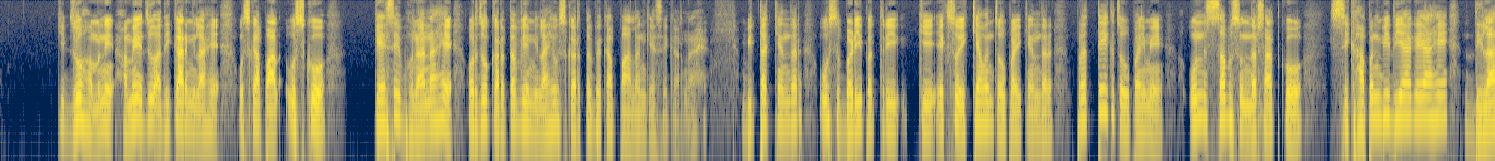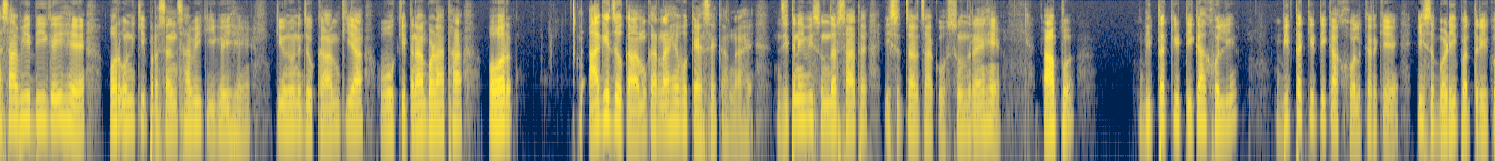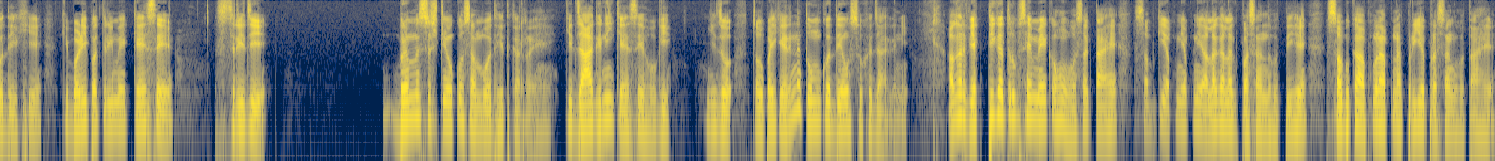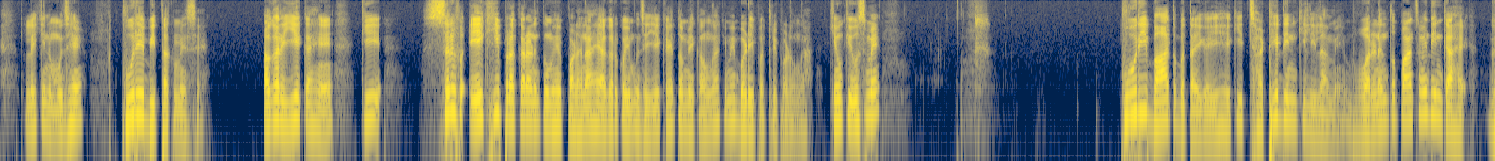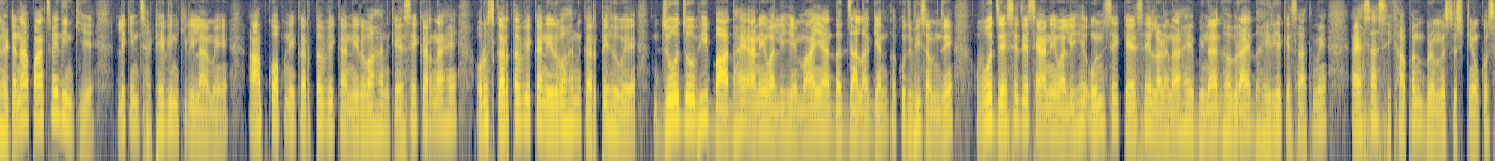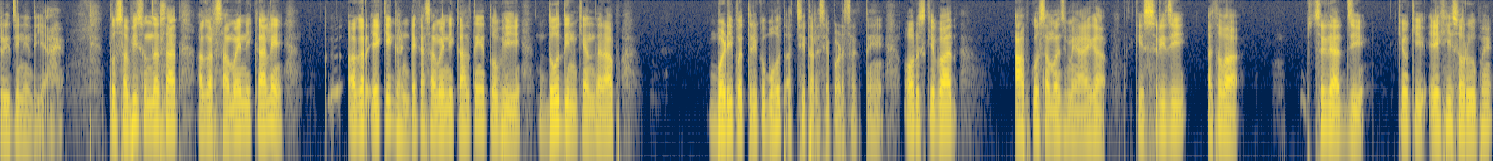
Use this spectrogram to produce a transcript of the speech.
कि जो हमने हमें जो अधिकार मिला है उसका पाल उसको कैसे भुनाना है और जो कर्तव्य मिला है, उस कर्तव्य का पालन कैसे करना है? बीतक के अंदर, उस बड़ी पत्री के एक सौ इक्यावन चौपाई के अंदर, प्रत्येक चौपाई में उन सब सुंदर साथ को सिखापन भी दिया गया है, दिलासा भी दी गई है और उनकी प्रशंसा भी की गई है कि उन्होंने जो काम किया, वो कितना बड़ा था और आगे जो काम करना है, वो कैसे करना है। जितने भी सुंदर साथ इस चर्चा को सुन रहे हैं, आप बीतक की टीका खोलिए। बीतक की टीका खोल करके इस बड़ी पत्री को देखिए कि बड़ी पत्री में कैसे श्री जी ब्रह्म सृष्टियों को संबोधित कर रहे हैं कि जागनी कैसे होगी। ये जो चौपाई कह रही ना, तुमको देव सुख जागनी। अगर व्यक्तिगत रूप से मैं कहूँ, हो सकता है सबकी अपनी अपनी अलग अलग पसंद होती है, सबका अपना अपना प्रिय प्रसंग होता है, लेकिन मुझे पूरे बीतक में से अगर ये कहें कि सिर्फ़ एक ही प्रकरण तुम्हें पढ़ना है, अगर कोई मुझे ये कहे तो मैं कहूँगा कि मैं बड़ी पत्री पढ़ूँगा। क्योंकि उसमें पूरी बात बताई गई है कि छठे दिन की लीला में, वर्णन तो पाँचवें दिन का है घटना पाँचवें दिन की है, लेकिन छठे दिन की लीला में आपको अपने कर्तव्य का निर्वहन कैसे करना है? और उस कर्तव्य का निर्वहन करते हुए जो जो भी बाधाएँ आने वाली है, माया, दज्जाल, अज्ञानता, कुछ भी समझें, वो जैसे जैसे आने वाली है, उनसे कैसे लड़ना है बिना घबराए धैर्य के साथ में? ऐसा सिखापन ब्रह्म सृष्टियों को श्री जी ने दिया है। तो सभी सुंदर साथ, अगर समय निकालें, अगर एक एक घंटे का समय निकालते हैं तो भी दो दिन के अंदर आप बड़ी पत्री को बहुत अच्छी तरह से पढ़ सकते हैं। और उसके बाद आपको समझ में आएगा कि श्री जी अथवा श्रीराज जी, क्योंकि एक ही स्वरूप हैं,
